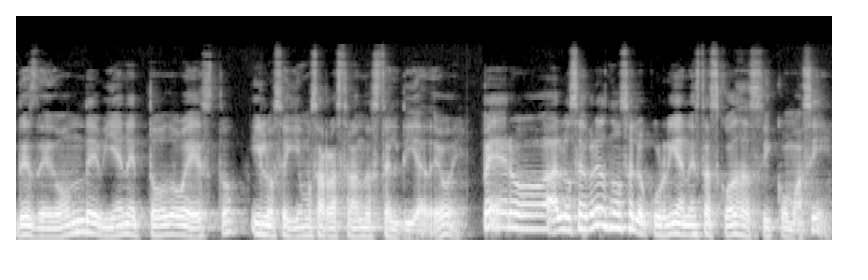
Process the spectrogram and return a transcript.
desde dónde viene todo esto y lo seguimos arrastrando hasta el día de hoy. Pero a los hebreos no se le ocurrían estas cosas así como así.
